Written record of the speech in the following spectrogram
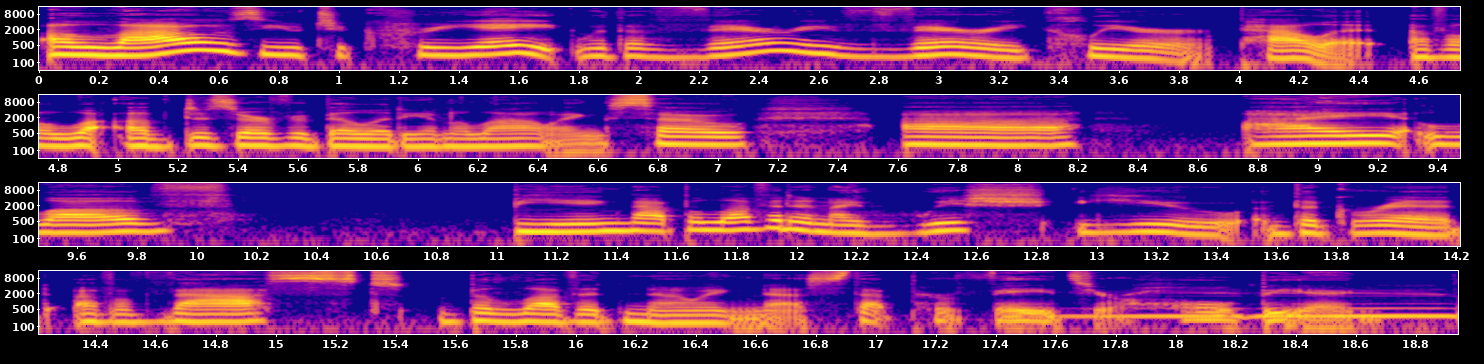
allows you to create with a very, very clear palette of, al- of deservability and allowing. So uh, I love being that beloved, and I wish you the grid of a vast, beloved knowingness that pervades your whole being.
